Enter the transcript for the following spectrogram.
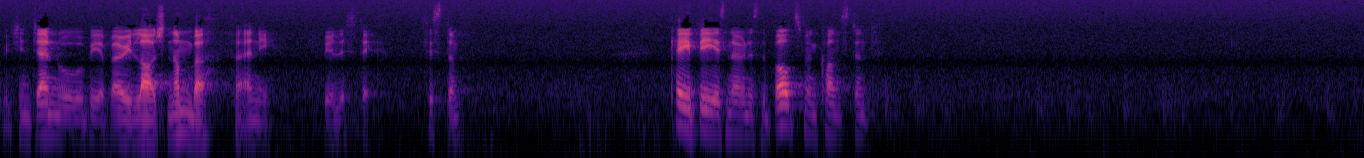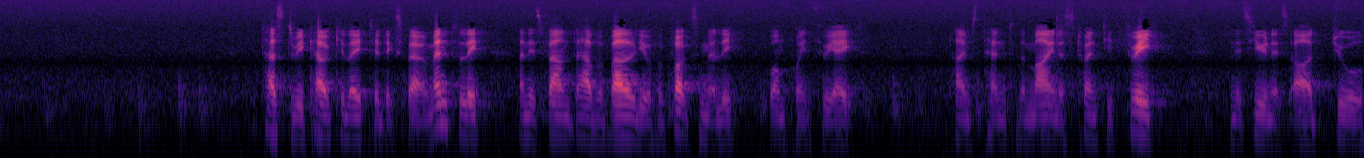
which in general will be a very large number for any realistic system. Kb is known as the Boltzmann constant. It has to be calculated experimentally and is found to have a value of approximately 1.38 times 10 to the minus 23, and its units are joules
